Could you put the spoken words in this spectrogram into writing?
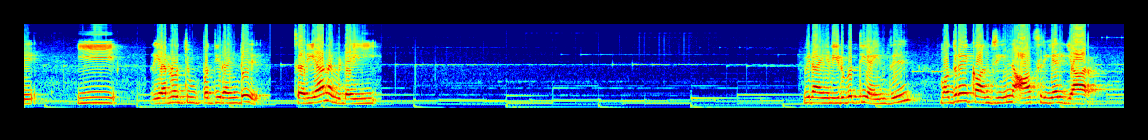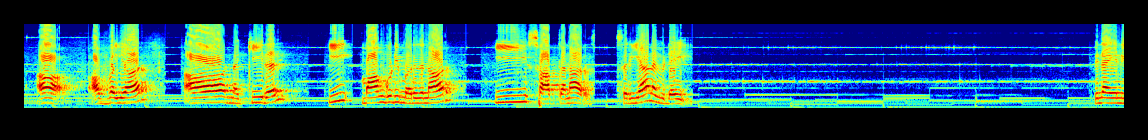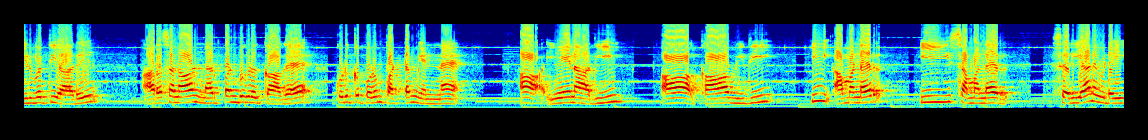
இ இரநூத்தி முப்பத்தி ரெண்டு சரியான விடை. விநாயகன் இருபத்தி ஐந்து மதுரை காஞ்சியின் ஆசிரியர் யார்? ஆ ஔவையார் ஆ நக்கீரன் இ மாங்குடி மருதனார் இ சாத்தனார். சரியான விடை. வினாயன் இருபத்தி ஆறு அரசனால் நற்பண்புகளுக்காக கொடுக்கப்படும் பட்டம் என்ன? ஆ ஏனாதி ஆ காவிதி இ அமனர் இ சமணர். சரியான விடை.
